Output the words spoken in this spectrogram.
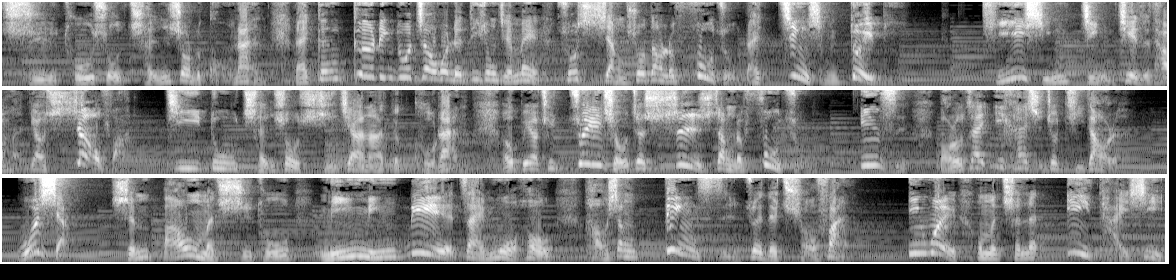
使徒所承受的苦难，来跟哥林多教会的弟兄姐妹所享受到的富足来进行对比，提醒警戒着他们要效法基督承受十架那的苦难，而不要去追求这世上的富足。因此，保罗在一开始就提到了：我想神把我们使徒明明列在幕后，好像定死罪的囚犯。因为我们成了一台戏，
